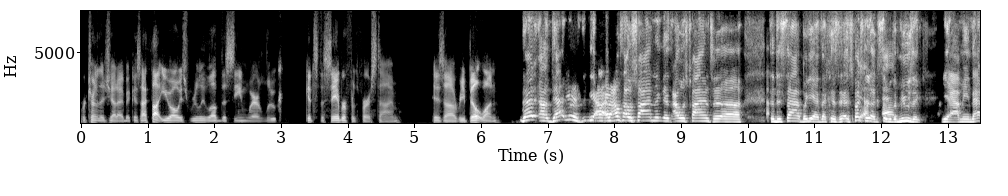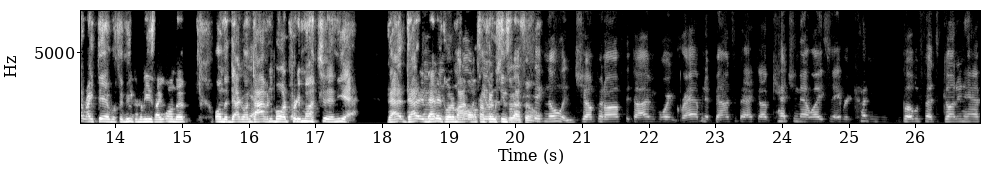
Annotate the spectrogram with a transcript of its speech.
Return of the Jedi because I thought you always really loved the scene where Luke gets the saber for the first time, his uh, rebuilt one. That uh, that is yeah. and I was I was trying to I was trying to uh to decide, but yeah, because especially Yeah, like I said with the music, yeah. I mean that right there with the music when he's like on the on the daggone Yeah. diving board, pretty much, and yeah, that that Doing that is one of my all time favorite scenes of that film. Signal and jumping off the diving board and grabbing it, bouncing back up, catching that lightsaber, cutting Boba Fett's gun in half.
